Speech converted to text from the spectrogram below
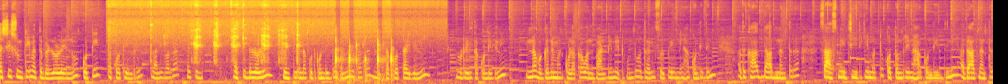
ಹಸಿ ಶುಂಠಿ ಮತ್ತು ಬೆಳ್ಳುಳ್ಳಿಯನ್ನು ಕುಟ್ಟಿ ತಗೋತೀನಿ ರೀ. ನಾನಿವಾಗ ಹಸಿ ಹಸಿ ಬೆಳ್ಳುಳ್ಳಿ ಶುಂಠಿಯನ್ನು ಕುಟ್ಕೊಂಡಿದ್ದು. ಅದನ್ನು ಇವಾಗ ನಾನು ತಗೋತಾ ಇದ್ದೀನಿ. ನೋಡ್ರಿ ಇಲ್ಲಿ ತಗೊಂಡಿದ್ದೀನಿ ಇನ್ನು ಒಗ್ಗರಣೆ ಮಾಡ್ಕೊಳ್ಳೋಕೆ ಒಂದು ಬಾಂಡೆನ ಇಟ್ಕೊಂಡು ಅದರಲ್ಲಿ ಸ್ವಲ್ಪ ಎಣ್ಣೆ ಹಾಕ್ಕೊಂಡಿದ್ದೀನಿ ಅದಕ್ಕಾದಾದ ನಂತರ ಸಾಸಿವೆ ಜೀರಿಗೆ ಮತ್ತು ಕೊತ್ತಂಬರಿನ ಹಾಕ್ಕೊಂಡಿದ್ದೀನಿ ಅದಾದ ನಂತರ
